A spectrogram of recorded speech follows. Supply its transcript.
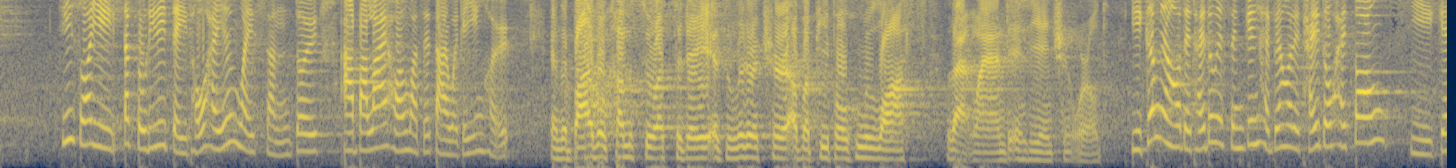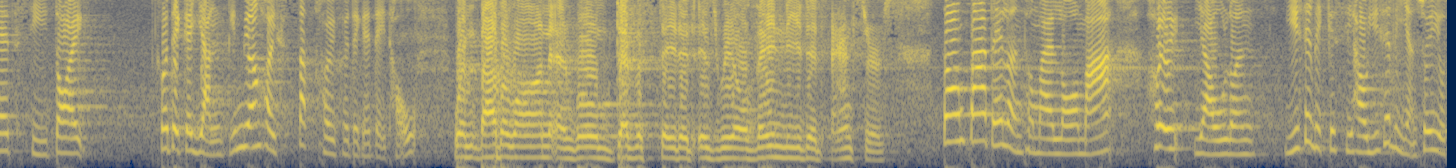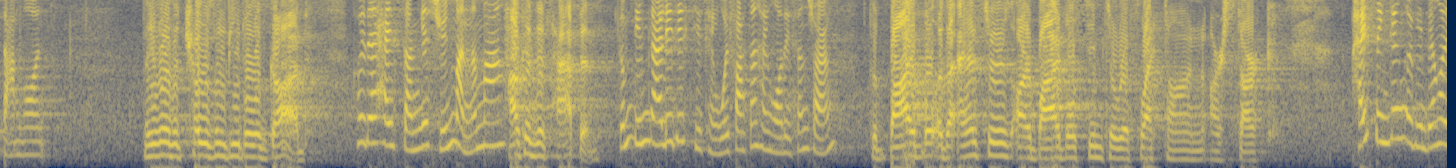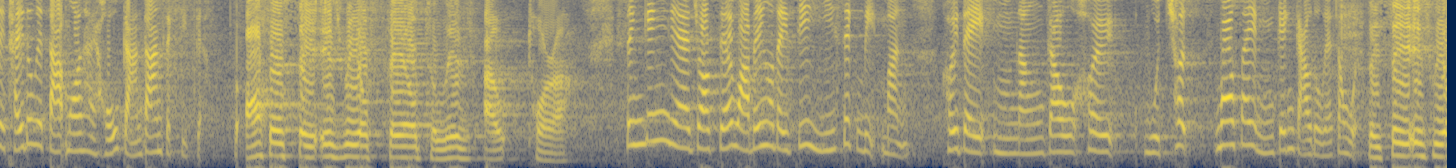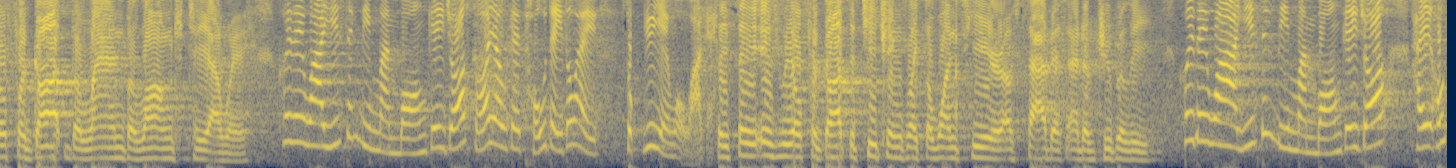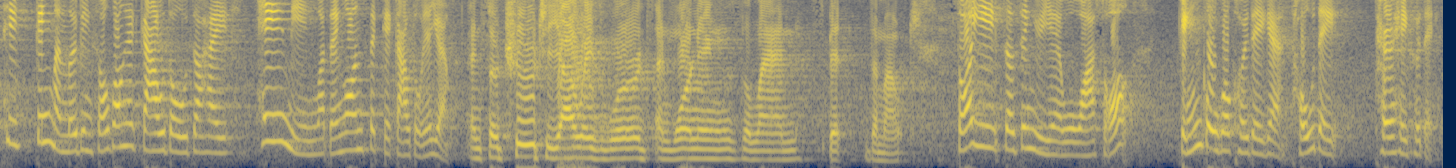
之所以得到呢啲地土，系因为神对亚伯拉罕或者大卫嘅应许。 And the Bible comes to us today as the literature of a people who lost that land in the ancient world. 而今日我哋睇到嘅圣经系俾我哋睇到喺当时嘅时代， 佢哋嘅人点样去失去佢哋嘅地土。 When Babylon and Rome devastated Israel, they needed answers. 当巴比伦同埋罗马去蹂躏以色列嘅时候，以色列人需要答案。 They were the chosen people of God. 佢哋系神嘅选民啊嘛， How could this happen? 咁点解呢啲事情会发生喺我哋身上？ The Bible, the answers our Bible seem to reflect on are stark. 喺圣经里边俾我哋睇到嘅答案系好简单直接嘅。 The authors say Israel failed to live out Torah. 圣经嘅作者话俾我哋知，以色列民佢哋唔能够去活出摩西五经教导嘅生活。 They say Israel forgot the land belonged to Yahweh. 佢哋话以色列民忘记咗所有嘅土地都系属于耶和华嘅。 They say Israel forgot the teachings like the ones here of Sabbath and of Jubilee. 佢哋话以色列民忘记咗系好似经文里边所讲嘅教导，就系 禧年或者安息嘅教导一样。 And so, true to Yahweh's words and warnings, the land spit them out. 所以就正如耶和华所警告过佢哋嘅土地唾弃佢哋。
